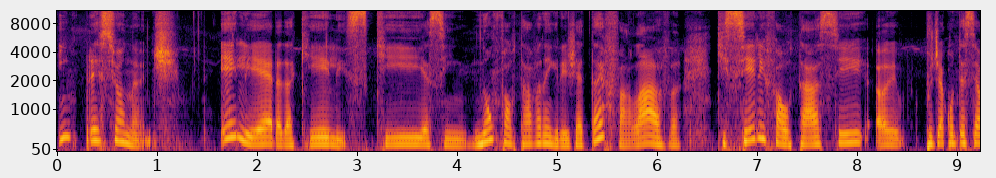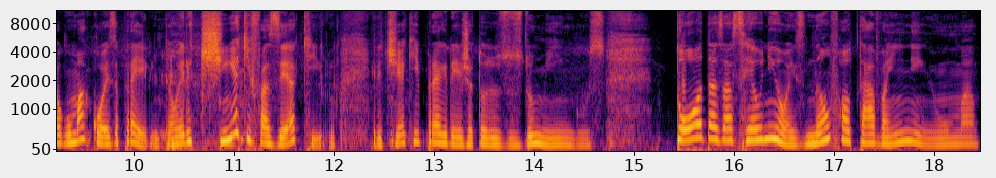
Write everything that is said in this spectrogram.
impressionante. Ele era daqueles que, assim, não faltava na igreja. Até falava que se ele faltasse, uh, podia acontecer alguma coisa para ele. Então ele tinha que fazer aquilo. Ele tinha que ir para a igreja todos os domingos. Todas as reuniões, não faltava em nenhuma,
